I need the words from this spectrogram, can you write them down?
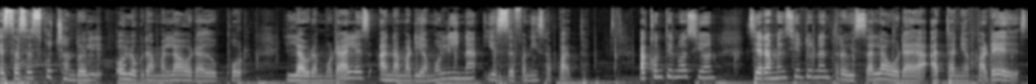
Estás escuchando el holograma elaborado por Laura Morales, Ana María Molina y Stephanie Zapata. A continuación, se hará mención de una entrevista elaborada a Tania Paredes,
